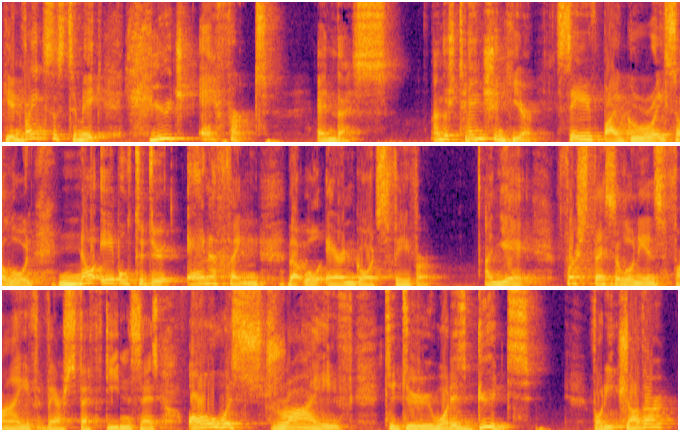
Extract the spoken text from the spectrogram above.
He invites us to make huge effort in this. And there's tension here. Saved by grace alone, not able to do anything that will earn God's favour. And yet, 1 Thessalonians 5 verse 15 says, always strive to do what is good for each other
